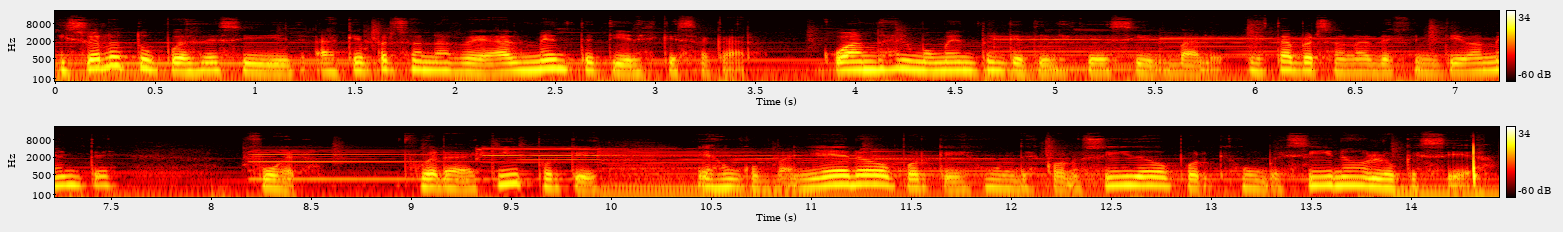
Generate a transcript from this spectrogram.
Y solo tú puedes decidir a qué persona realmente tienes que sacar. Cuándo es el momento en que tienes que decir, vale, esta persona definitivamente fuera, fuera de aquí porque es un compañero, porque es un desconocido, porque es un vecino, lo que sea.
